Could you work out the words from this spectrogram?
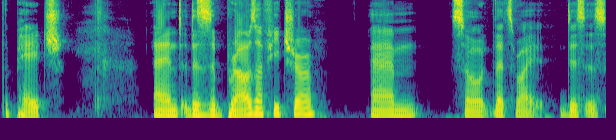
the page. And this is a browser feature. Um, so that's why this is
